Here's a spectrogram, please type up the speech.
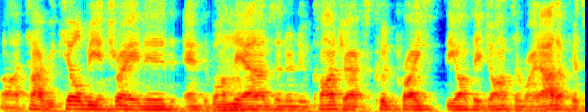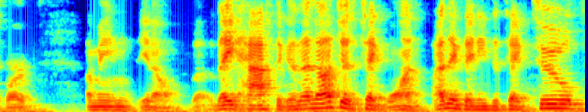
uh, Tyreek Hill being traded and Davante Mm-hmm. Adams and their new contracts, could price Diontae Johnson right out of Pittsburgh. I mean, you know, they have to get, and not just take one. I think they need to take two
